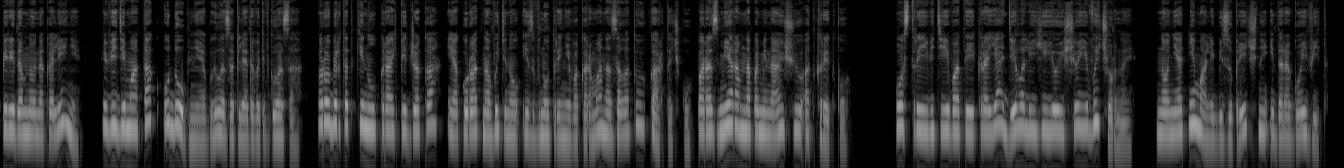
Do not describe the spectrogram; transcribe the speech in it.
передо мной на колени, видимо, так удобнее было заглядывать в глаза. Роберт откинул край пиджака и аккуратно вытянул из внутреннего кармана золотую карточку, по размерам напоминающую открытку. Острые витиеватые края делали ее еще и вычурной, но не отнимали безупречный и дорогой вид.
